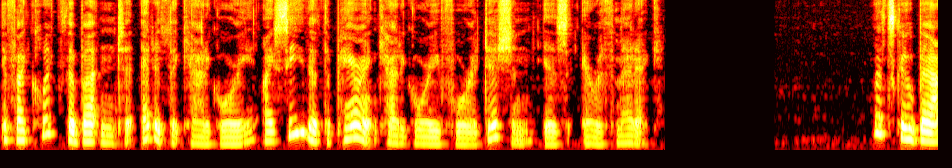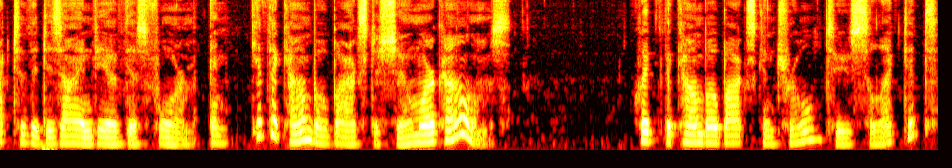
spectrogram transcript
If I click the button to edit the category, I see that the parent category for Addition is Arithmetic. Let's go back to the design view of this form and get the combo box to show more columns. Click the combo box control to select it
